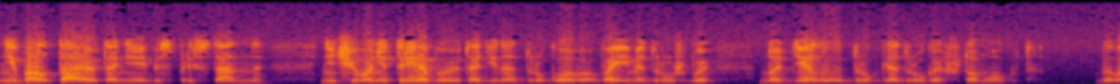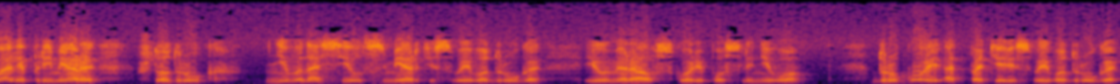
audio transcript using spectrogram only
не болтают о ней беспрестанно, ничего не требуют один от другого во имя дружбы, но делают друг для друга, что могут. Бывали примеры, что друг не выносил смерти своего друга и умирал вскоре после него. Другой от потери своего друга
